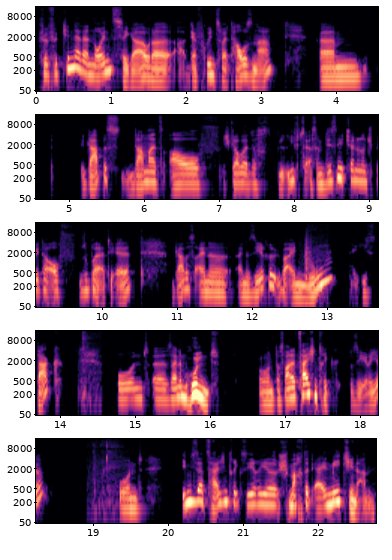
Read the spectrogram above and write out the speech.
für, für Kinder der 90er oder äh, der frühen 2000er ähm, gab es damals auf, ich glaube, das lief zuerst im Disney Channel und später auf Super RTL, gab es eine, eine Serie über einen Jungen, der hieß Duck und äh, seinem Hund. Und das war eine Zeichentrickserie. Und in dieser Zeichentrickserie schmachtet er ein Mädchen an.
